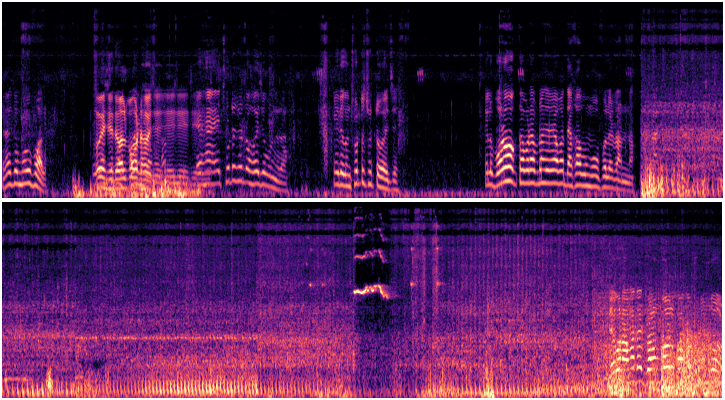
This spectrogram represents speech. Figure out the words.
এটা হচ্ছে মৌ ফল হয়েছে অল্প কটা হ্যাঁ এই ছোট ছোট হয়েছে বন্ধুরা। এই দেখুন ছোট ছোট হয়েছে। এগুলো বড় হোক, তারপরে আপনাদের আবার দেখাবো মৌ ফলের রান্না। দেখুন, আমাদের জঙ্গল কত সুন্দর।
